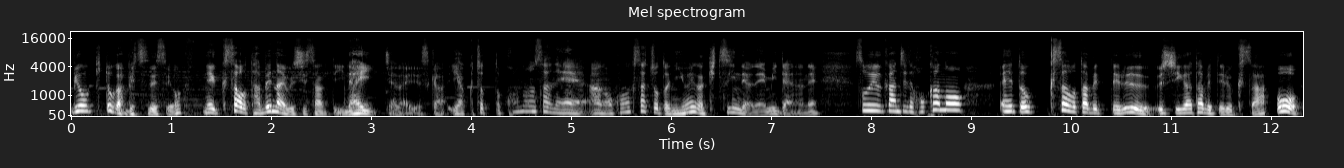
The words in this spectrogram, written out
病気とか別ですよ。ね、草を食べない牛さんっていないじゃないですか。いや、ちょっとこのさね、あの、この草ちょっと匂いがきついんだよね、みたいなね。そういう感じで他のえっ、ー、と、草を食べてる牛が食べてる草を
